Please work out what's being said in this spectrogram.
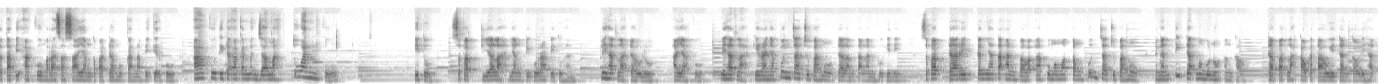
tetapi aku merasa sayang kepadamu karena pikirku, aku tidak akan menjamah Tuanku itu, sebab dialah yang diurapi Tuhan. Lihatlah dahulu, ayahku, lihatlah kiranya punca jubahmu dalam tanganku ini, sebab dari kenyataan bahwa aku memotong punca jubahmu dengan tidak membunuh engkau, dapatlah kau ketahui dan kau lihat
